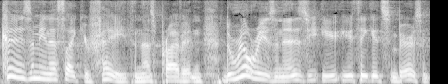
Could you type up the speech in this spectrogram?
Because, I mean, that's like your faith and that's private. And the real reason is you, you, you think it's embarrassing.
